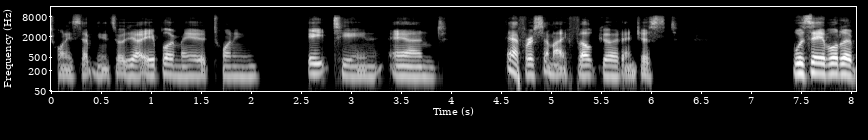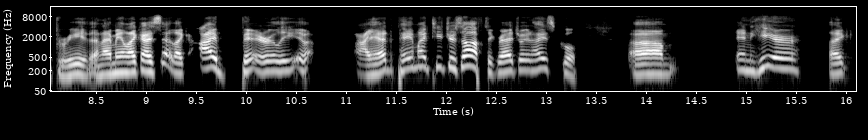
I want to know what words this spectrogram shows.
2017. So yeah, April or May of 2018. And yeah, first time I felt good and just was able to breathe. And I mean, like I said, like I barely I had to pay my teachers off to graduate high school. Um, and here, like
